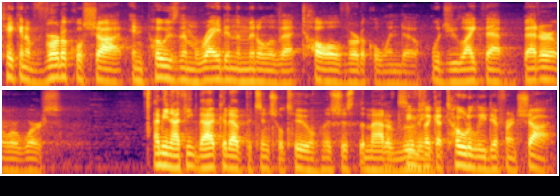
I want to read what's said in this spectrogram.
taken a vertical shot, and posed them right in the middle of that tall vertical window? Would you like that better or worse? I mean, I think that could have potential too. It's just the matter of Seems like a totally different shot.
